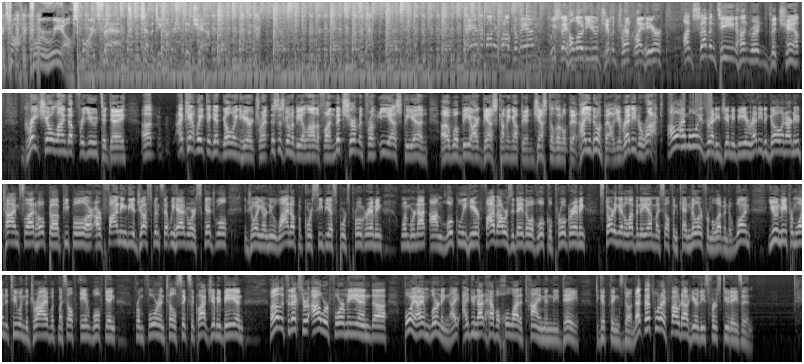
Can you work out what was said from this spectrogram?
Sports talk for real sports fans. 1700 The Champ. Hey, everybody, welcome in. We say hello to you, Jim and Trent, right here on 1700 The Champ. Great show lined up for you today. Uh, I can't wait to get going here, Trent. This is going to be a lot of fun. Mitch Sherman from ESPN uh, will be our guest coming up in just a little bit. How you doing, pal? You ready to rock? Oh, I'm always ready, Jimmy B. Ready to go in our new time slot. Hope uh, people are, are finding the adjustments that we have to our schedule, enjoying our new lineup. Of course, CBS Sports programming when we're not on locally here. Five hours a day, though, of local programming starting at 11 a.m. Myself and Ken Miller from 11 to 1. You and me from 1 to 2 in the drive with myself and Wolfgang from 4 until 6 o'clock. Jimmy B. And, well, it's an extra hour for me. And, uh, boy, I am learning. I, I do not have a whole lot of time in the day to get things done. That, that's what I found out here these first two days in.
